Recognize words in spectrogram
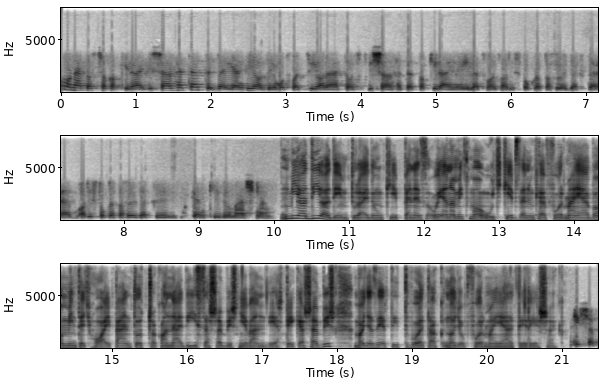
Koronát az csak a király viselhetett, de ilyen diadémot vagy tiarát azt viselhetett a királynő, illetve az arisztokrata hölgyek, de arisztokrata hölgyeken kívül más nem. Mi a diadém tulajdonképpen? Ez olyan, amit ma úgy képzelünk el formájában, mint egy hajpántot, csak annál díszesebb és nyilván értékesebb is, vagy azért itt voltak nagyobb formai eltérések? Kisebb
